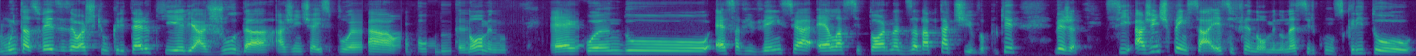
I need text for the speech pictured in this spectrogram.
Muitas vezes eu acho que um critério que ele ajuda a gente a explorar um pouco do fenômeno é quando essa vivência ela se torna desadaptativa. Porque, veja, se a gente pensar esse fenômeno né, circunscrito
